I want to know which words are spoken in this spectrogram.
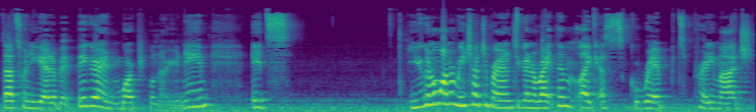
That's when you get a bit bigger and more people know your name. It's, you're gonna wanna reach out to brands. You're gonna write them like a script pretty much.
